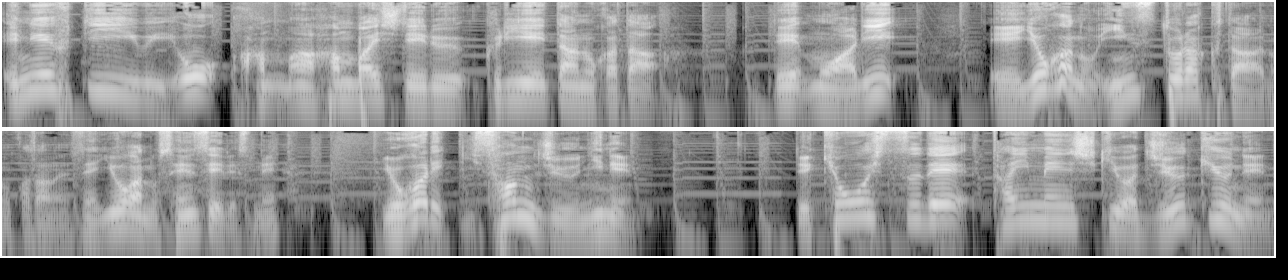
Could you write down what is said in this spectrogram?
NFT を、まあ、販売しているクリエイターの方でもあり、えー、ヨガのインストラクターの方なんですね。ヨガの先生ですね。ヨガ歴32年。で教室で対面式は19年。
